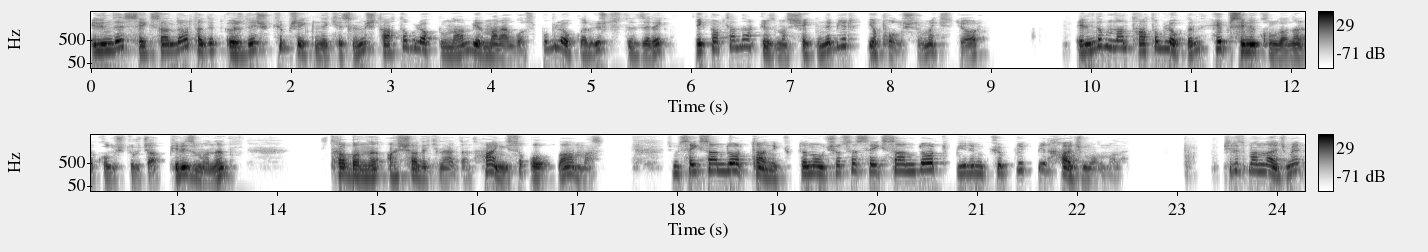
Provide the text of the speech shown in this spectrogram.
Elinde 84 adet özdeş küp şeklinde kesilmiş tahta blok bulunan bir marangoz. Bu blokları üst üste dizerek dikdörtgenler prizması şeklinde bir yapı oluşturmak istiyor. Elinde bulunan tahta blokların hepsini kullanarak oluşturacağı prizmanın tabanı aşağıdakilerden hangisi olamaz? Şimdi 84 tane küpten oluşuyorsa 84 birim küplük bir hacim olmalı. Prizmanın hacmi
